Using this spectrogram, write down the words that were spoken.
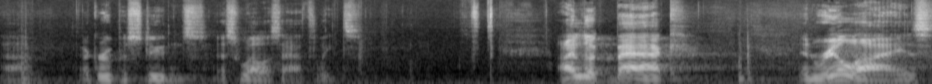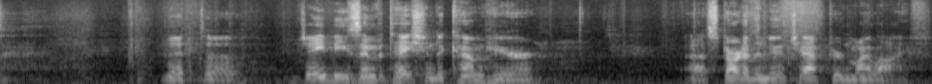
uh, a group of students as well as athletes. I look back and realize that uh, JB's invitation to come here uh, started a new chapter in my life.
